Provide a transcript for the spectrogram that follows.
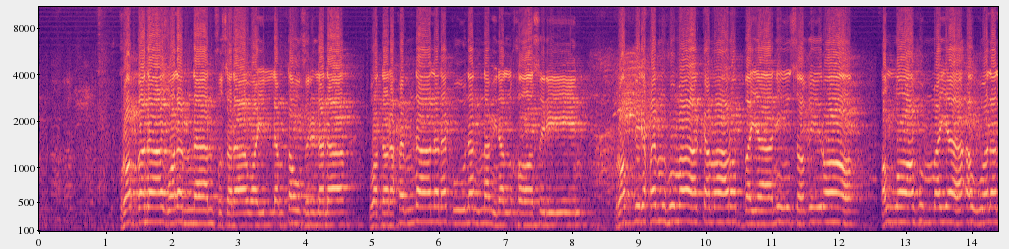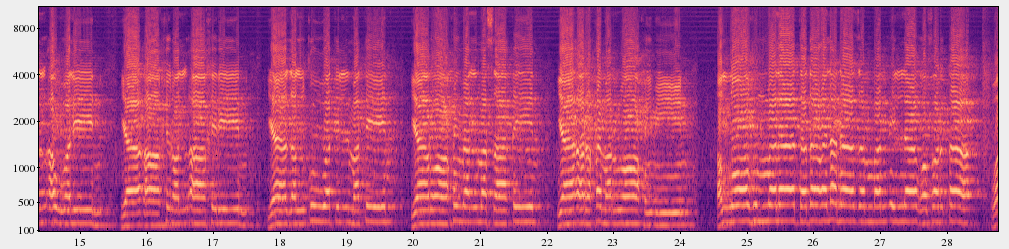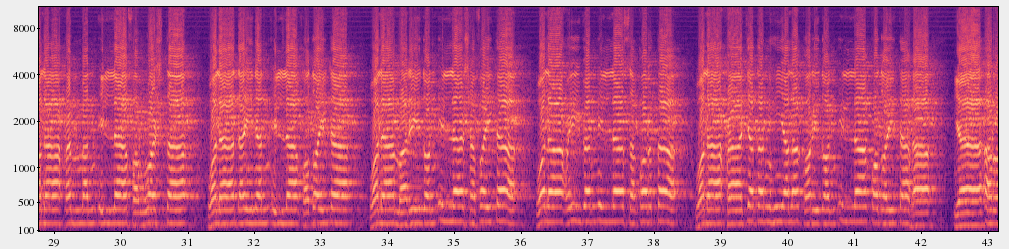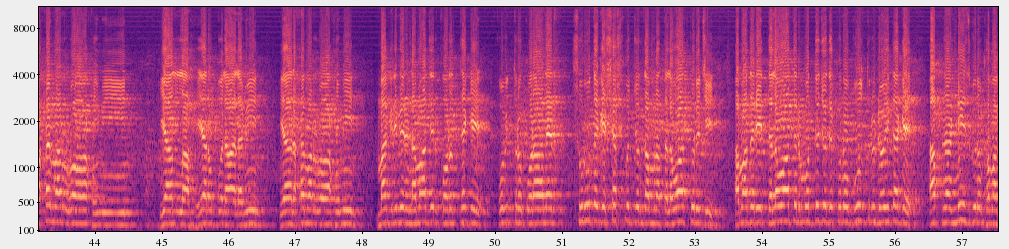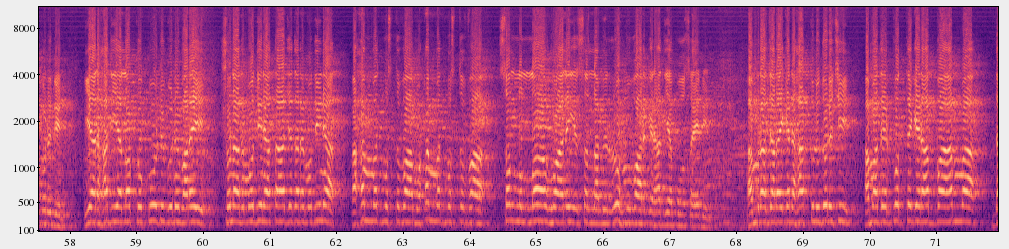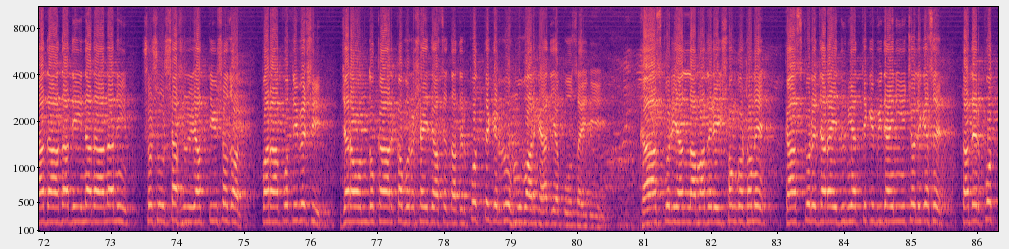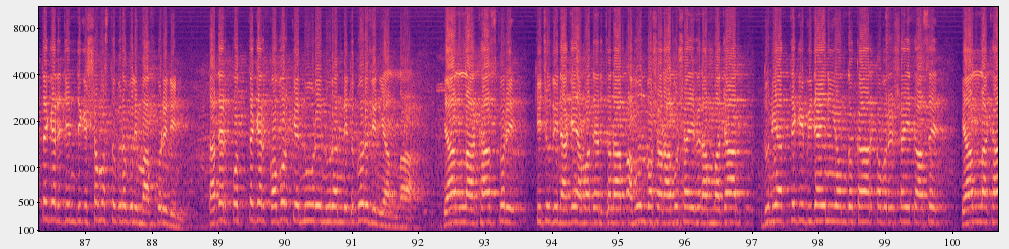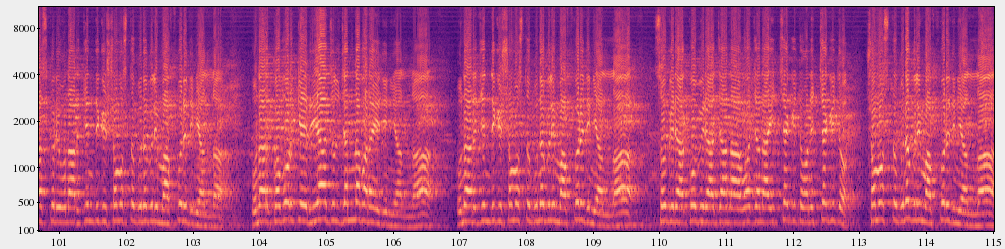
ربنا ظلمنا أنفسنا وإن لم تغفر لنا وترحمنا لنكونن من الخاسرين. رب ارحمهما كما ربياني صغيرا. اللهم يا أول الأولين يا آخر الآخرين يا ذا القوة المتين يا راحم المساقين يا أرحم الراحمين. اللهم لا تدع لنا ذنبا إلا غفرته ولا حما إلا فرجته ولا دينا إلا قضيته ولا مريضا إلا شفيته ولا عيبا إلا سقرته ولا حاجة هي لك رضا إلا قضيتها. يا أرحم الراحمين. يا الله يا رب العالمين. يا أرحم الراحمين. মাগরিবের নামাজের পর থেকে পবিত্র কোরআনের শুরু থেকে শেষ পর্যন্ত আমরা তেলাওয়াত করেছি। আমাদের এই তেলাওয়াতের মধ্যে যদি কোনো ভুল ত্রুটি হয়ে থাকে, আপনার নিজ গুণ ক্ষমা করে দিন। ইয়ার হাদিয়া লক্ষ কোটি গুণে বাড়াই সোনার Medina, তাজেদার Medina, Ahmad Mustafa, Muhammad Mustafa সাল্লাল্লাহু আলাইহি সাল্লামের রূহ মুবারকের হাদিয়া পৌঁছায় দিন। আমরা যারা এখানে হাত তুলে ধরেছি, আমাদের প্রত্যেকের আব্বা, আম্মা, দাদা, দাদি, নানা, নানি, শ্বশুর, শাশুড়ি আত্মীয় স্বজন পাড়া প্রতিবেশী যারা অন্ধকার কবর সাইডে আছে, তাদের প্রত্যেকের রুহ মুবারকে হাদিয়া পৌঁছাই দিই কাজ করি আল্লাহ আমাদের এই সংগঠনে কাজ করে যারা এই দুনিয়ার থেকে বিদায় নিয়ে চলে গেছে, তাদের প্রত্যেকের জিন্দিগির সমস্ত গুণগুলি মাফ করে দিন। তাদের প্রত্যেকের কবরকে নূরে নূরান্বিত করে দিন আল্লাহ। আল্লাহ, খাস করে কিছুদিন আগে আমাদের জনাব আবুল বসর আবু সাহেবের আম্মা যান দুনিয়ার থেকে বিদায় নিয়ে অন্ধকার কবরের সাহিত্য আছে। ইয়া আল্লাহ, খাস করে ওনার জিন্দগির সমস্ত গুণগুলি মাফ করে দিন আল্লাহ। ওনার কবরকে রিয়াজুল জান্না বানাই দিন আল্লাহ। ওনার জিন্দগির সমস্ত গুণগুলি মাফ করে দিন আল্লাহ। সবিরা কবিরা, জানা, অজানা, ইচ্ছাকৃত, অনিচ্ছাকৃত, সমস্ত গুণগুলি মাফ করে দিন আল্লাহ।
